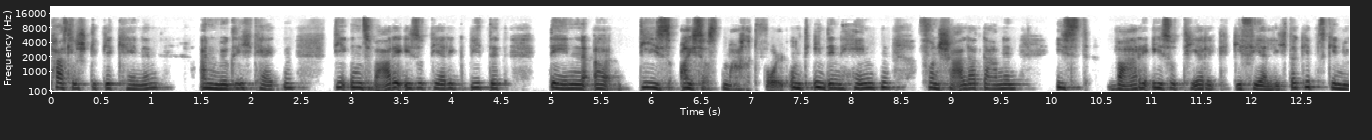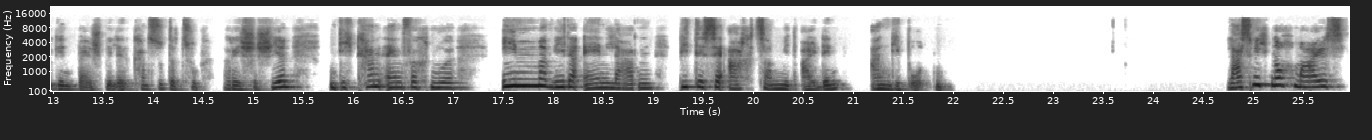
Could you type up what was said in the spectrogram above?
Puzzlestücke kennen an Möglichkeiten, die uns wahre Esoterik bietet, denn äh, die ist äußerst machtvoll. Und in den Händen von Scharlatanen ist wahre Esoterik gefährlich. Da gibt's genügend Beispiele, kannst du dazu recherchieren. Und ich kann einfach nur immer wieder einladen, bitte sehr achtsam mit all den Angeboten. Lass mich nochmals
